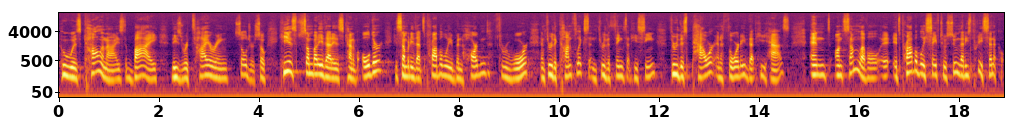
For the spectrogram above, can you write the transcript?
who was colonized by these retiring soldiers. So he is somebody that is kind of older. He's somebody that's probably been hardened through war and through the conflicts and through the things that he's seen, through this power and authority that he has. And on some level, it's probably safe to assume that he's pretty cynical.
